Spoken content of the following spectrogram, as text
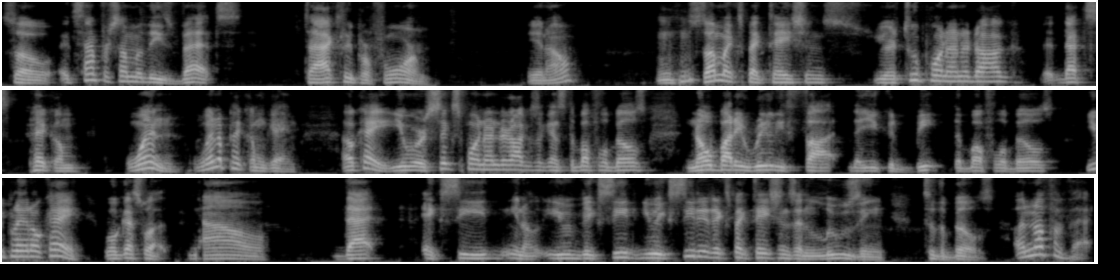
So it's time for some of these vets to actually perform. You know, mm-hmm. some expectations. You're a two point underdog. That's pick 'em. Win, win a pick 'em game. Okay, you were six point underdogs against the Buffalo Bills. Nobody really thought that you could beat the Buffalo Bills. You played okay. Well, guess what? Now that exceed you know you've exceed you exceeded expectations and losing to the bills. Enough of that.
